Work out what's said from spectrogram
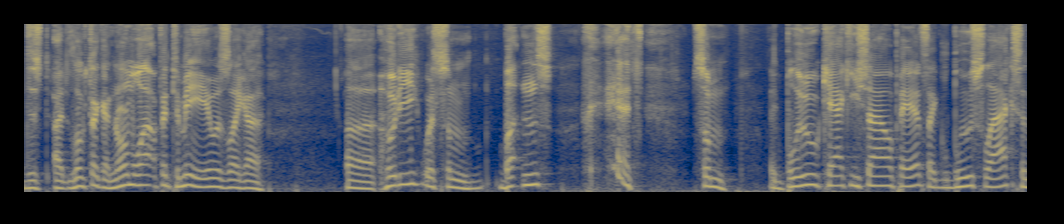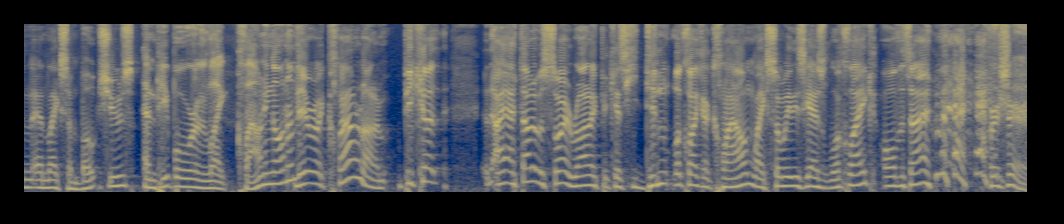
just it looked like a normal outfit to me. It was like a, a hoodie with some buttons and some like blue khaki style pants, like blue slacks and, and like some boat shoes. and people were like clowning on him They were like, clowning on him because I, I thought it was so ironic because he didn't look like a clown like so many of these guys look like all the time. For sure.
